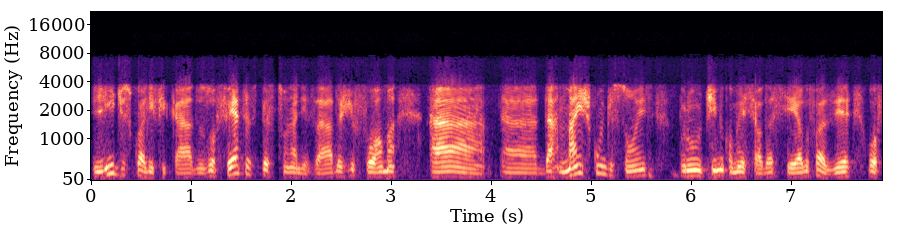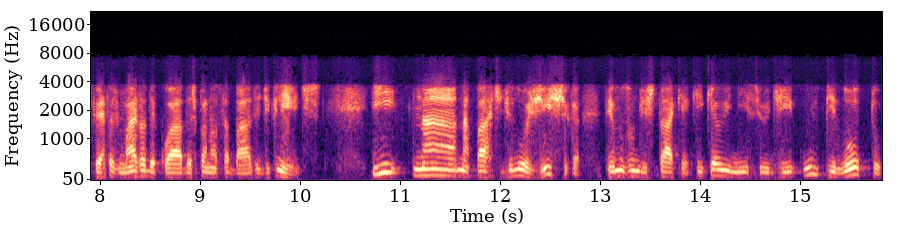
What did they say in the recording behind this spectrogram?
leads qualificados, ofertas personalizadas, de forma a, a dar mais condições para o time comercial da Cielo fazer ofertas mais adequadas para a nossa base de clientes. E na, na parte de logística, temos um destaque aqui que é o início de um piloto,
